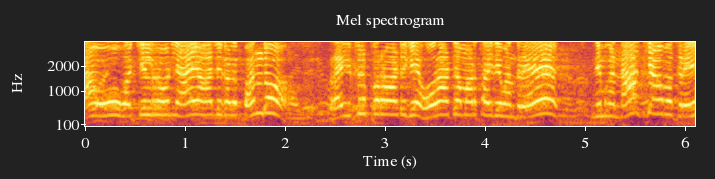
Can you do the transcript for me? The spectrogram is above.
ನಾವು ವಕೀಲರು ನ್ಯಾಯವಾದಿಗಳು ಬಂದು ರೈತರ ಪರವಾಗಿ ಹೋರಾಟ ಮಾಡ್ತಾ ಇದೀವಿ ಅಂದ್ರೆ ನಿಮ್ಗೆ ನಾಚಿಕೆ ಆಗ್ಬೇಕ್ರಿ.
